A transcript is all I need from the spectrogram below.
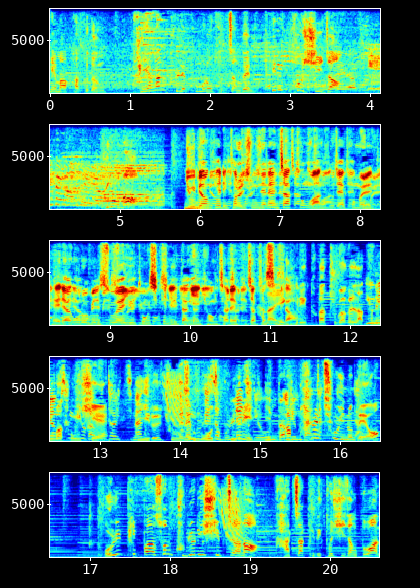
테마파크 등 다양한 플랫폼으로 확장된 캐릭터 시장. 그러나 유명 캐릭터를 흉내낸 짝퉁 완구 제품을 대량으로 밀수해 유통시킨 일당이 경찰에 붙잡혔습니다. 캐릭터가 두각을 나타낸과 유명 상표가 동시에 이를 흉내낸 모조품들이 잇따라 판을 치고. 있는데요. 얼핏 봐 선 구별이 쉽지 않아 가짜 캐릭터 시장 또한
